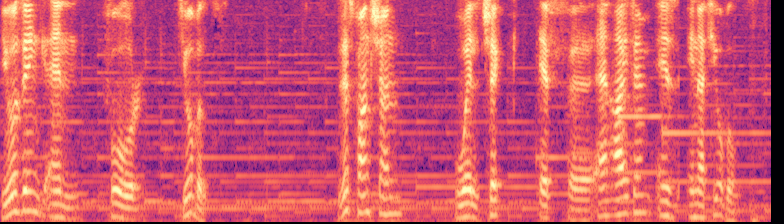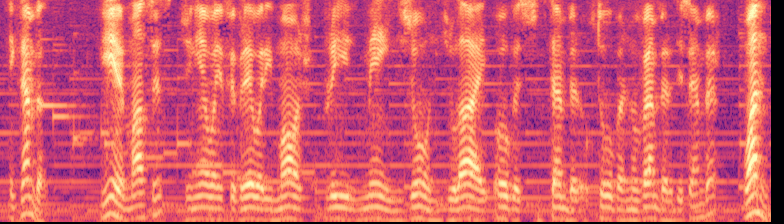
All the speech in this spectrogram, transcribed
Using in for tuples. This function will check if uh, an item is in a tuple. Example year months January, February, March, April, May, June, July, August, September, October, November, December. 1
